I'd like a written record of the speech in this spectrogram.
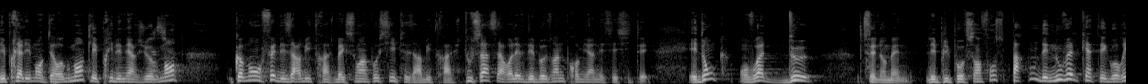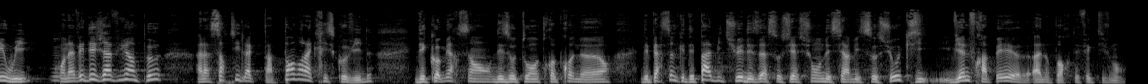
les prix alimentaires augmentent, les prix d'énergie augmentent. Comment on fait des arbitrages? Ben, Ils sont impossibles ces arbitrages. Tout ça, ça relève des besoins de première nécessité. Et donc, on voit deux phénomènes. Les plus pauvres s'enfoncent. Par contre, des nouvelles catégories, oui, mm. qu'on avait déjà vu un peu à la sortie de la, pendant la crise Covid, des commerçants, des auto-entrepreneurs, des personnes qui n'étaient pas habituées des associations, des services sociaux et qui viennent frapper euh, à nos portes, effectivement.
